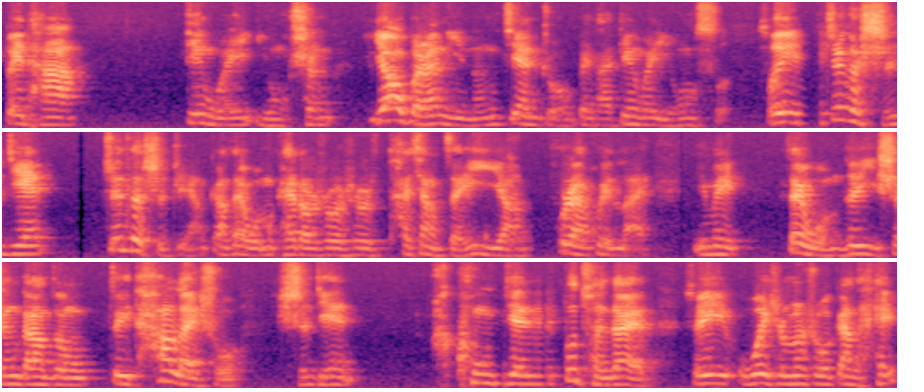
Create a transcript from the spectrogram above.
被他定为永生；要不然你能见主，被他定为永死。所以这个时间真的是这样。刚才我们开头说是他像贼一样突然会来，因为在我们的一生当中，对他来说，时间、空间不存在的。所以为什么说刚才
